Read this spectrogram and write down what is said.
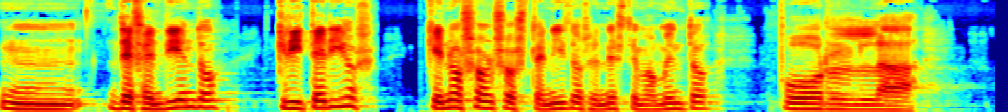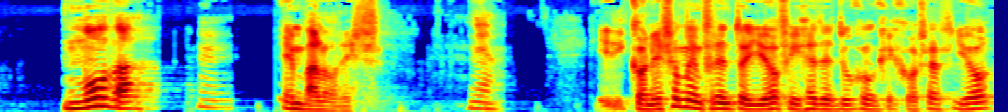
mm, defendiendo criterios que no son sostenidos en este momento por la moda mm. en valores. Con eso me enfrento yo, fíjate tú con qué cosas. Yo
